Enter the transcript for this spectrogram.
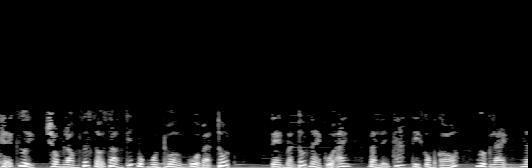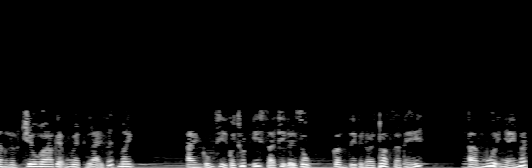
Khẽ cười, trong lòng rất rõ ràng tiết mục nguồn thuở của bạn tốt. Tên bạn tốt này của anh, bản lĩnh khác thì không có, ngược lại, năng lực chiêu hoa gẹm nguyệt lại rất mạnh. Anh cũng chỉ có chút ít giá trị lợi dụng, cần gì phải nói toạc ra thế. Ám muội nháy mắt,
